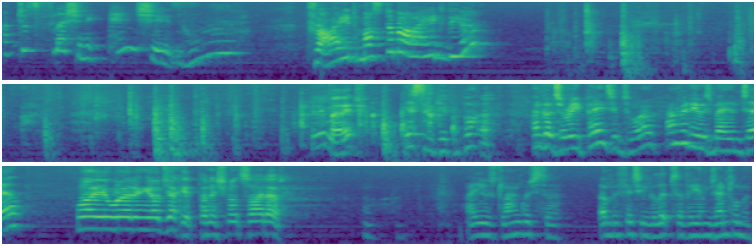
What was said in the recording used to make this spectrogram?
I'm just flesh and it pinches. Mm. Pride must abide, dear. Can you manage? Yes, thank you, Papa. I'm going to repaint him tomorrow and renew his mane and tail. Why are you wearing your jacket punishment side out? I used language, sir, unbefitting the lips of a young gentleman.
